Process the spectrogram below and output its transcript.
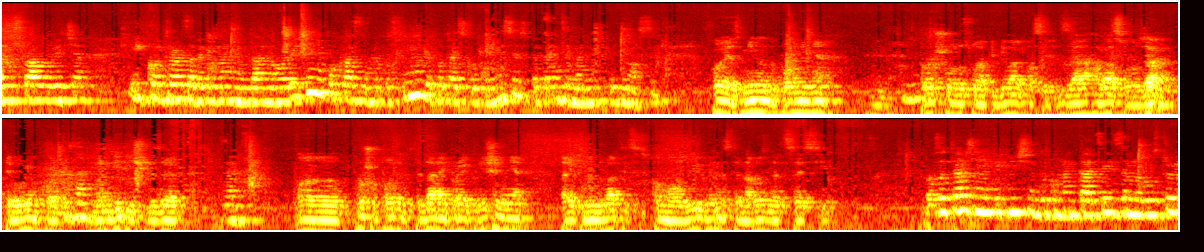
Ярославовича і контроль за виконанням даного рішення покласти на постійну депутатську комісію з питань земельних відносин. Зміни, доповнення? Прошу голосувати. Білак Василь за, Галас Володимир, Тимонюк Маргітич Лізет. Е, Прошу погодити даний проект рішення та рекомендувати сільському голові винести на розгляд сесії. Про затвердження технічної документації землеустрою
